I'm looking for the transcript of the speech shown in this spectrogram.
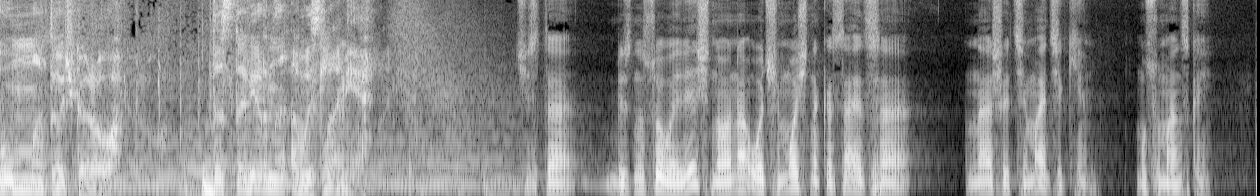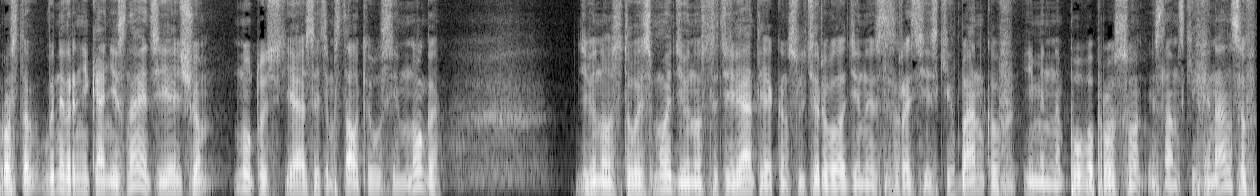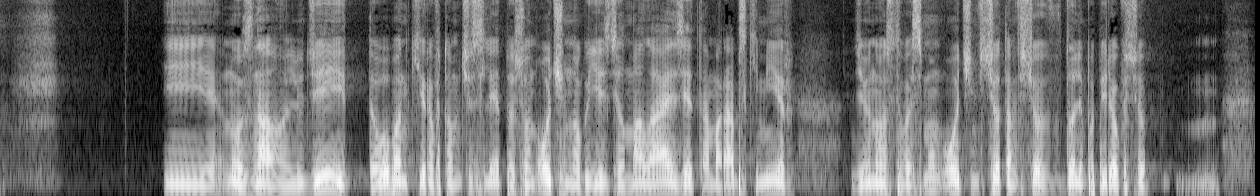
umma.ru Достоверно об исламе. Чисто бизнесовая вещь, но она очень мощно касается нашей тематики мусульманской. Просто вы наверняка не знаете, я еще, ну, то есть я с этим сталкивался и много. 98-99 я консультировал один из российских банков именно по вопросу исламских финансов – и ну, знал людей, того банкира в том числе. То есть он очень много ездил. Малайзия, там арабский мир. В 98-м очень. Все там, все вдоль и поперек, все.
